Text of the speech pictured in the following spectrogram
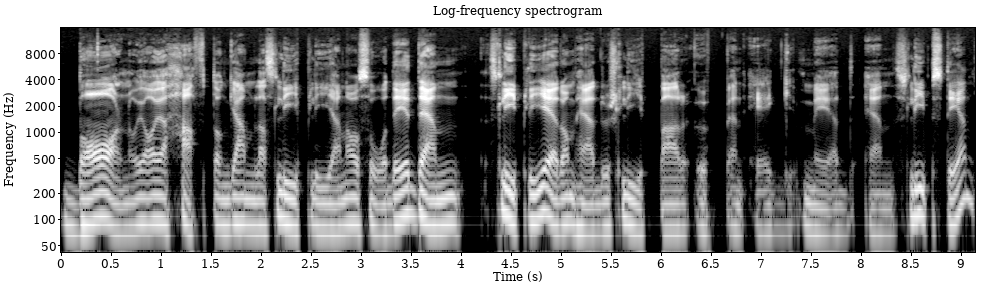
barn och jag har ju haft de gamla slipliarna och så. Det är den, sliplie är de här du slipar upp en ägg med en slipsten.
